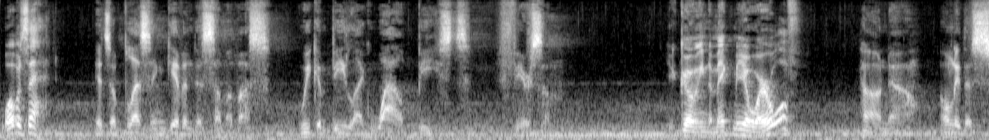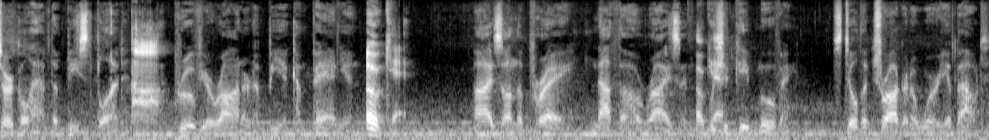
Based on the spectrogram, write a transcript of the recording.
What was that? It's a blessing given to some of us. We can be like wild beasts. Fearsome. You're going to make me a werewolf? Oh no. Only the Circle have the beast blood. Ah. Prove your honor to be a companion. Okay. Eyes on the prey, not the horizon. Okay. We should keep moving. Still the Draugr to worry about.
